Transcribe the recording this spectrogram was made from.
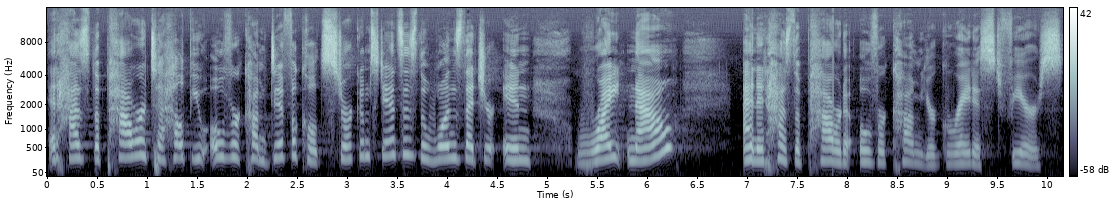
It has the power to help you overcome difficult circumstances, the ones that you're in right now. And it has the power to overcome your greatest fears.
